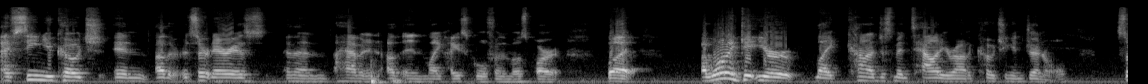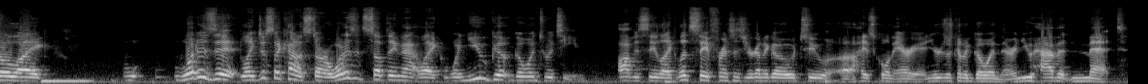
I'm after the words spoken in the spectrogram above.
I've seen you coach in other in certain areas, and then I haven't in in like high school for the most part. But I want to get your like kind of just mentality around coaching in general. So like wh- what is it like just to kind of start what is it something that like when you go, go into a team obviously like let's say for instance you're going to go to a high school in the area and you're just going to go in there and you haven't met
